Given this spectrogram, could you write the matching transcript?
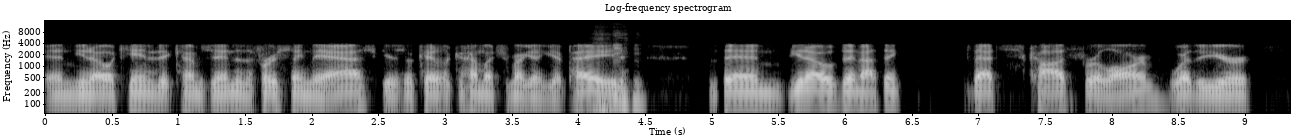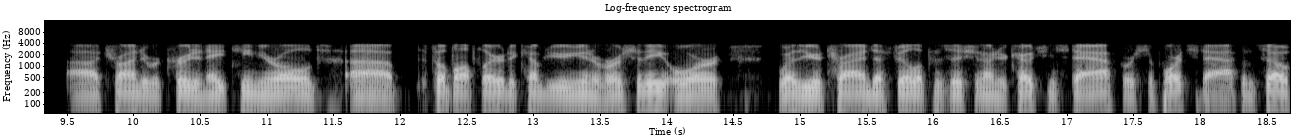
and you know a candidate comes in and the first thing they ask is, okay, look, how much am I going to get paid? then you know, then I think that's cause for alarm. Whether you're uh, trying to recruit an 18 year old uh, football player to come to your university, or whether you're trying to fill a position on your coaching staff or support staff, and so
